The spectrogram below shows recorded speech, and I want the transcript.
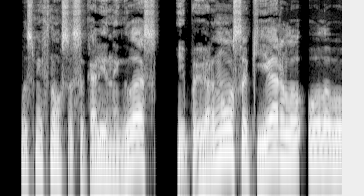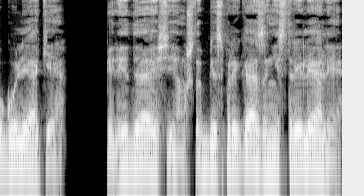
— усмехнулся соколиный глаз и повернулся к ярлу Олову Гуляки. «Передай всем, чтоб без приказа не стреляли.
